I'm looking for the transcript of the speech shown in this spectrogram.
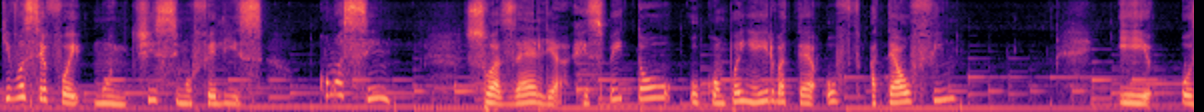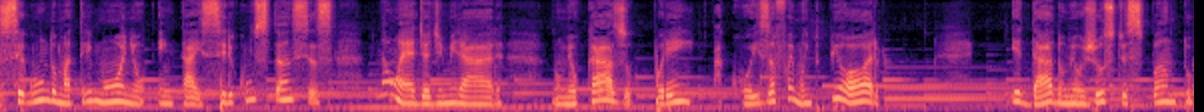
que você foi muitíssimo feliz. Como assim? Sua Zélia respeitou o companheiro até, o, até ao fim. E o segundo matrimônio, em tais circunstâncias, não é de admirar. No meu caso, porém, coisa foi muito pior. E, dado meu justo espanto,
